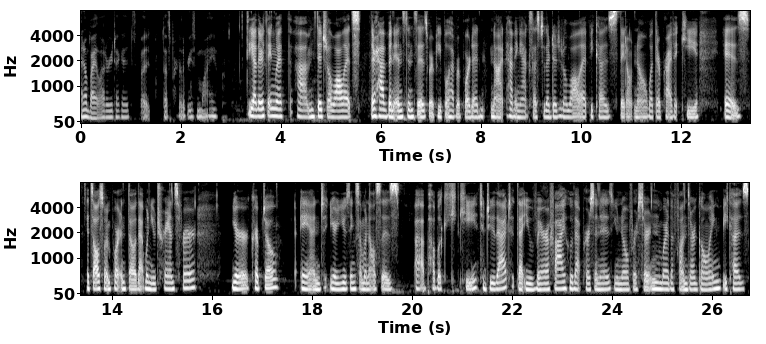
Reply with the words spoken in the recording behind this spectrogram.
I don't buy lottery tickets, but that's part of the reason why. The other thing with um, digital wallets, there have been instances where people have reported not having access to their digital wallet because they don't know what their private key is. It's also important, though, that when you transfer your crypto and you're using someone else's uh, public key to do that, that you verify who that person is. You know for certain where the funds are going because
